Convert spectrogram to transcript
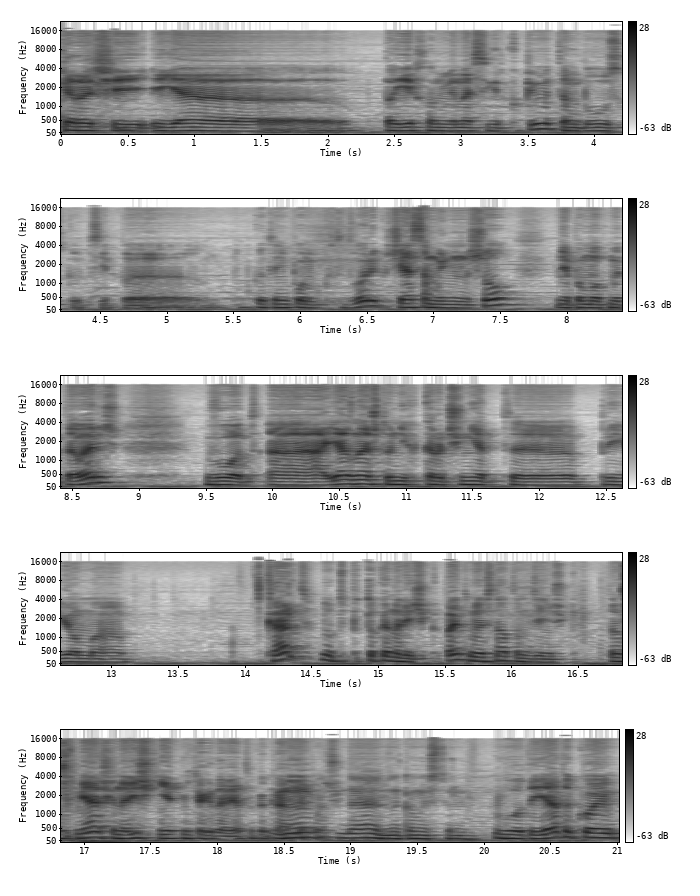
Короче, я поехал на Минасе, говорит, купи мне там блузку, типа, какой-то, не помню, какой-то дворик, я сам его не нашел, мне помог мой товарищ, вот, а я знаю, что у них, короче, нет э, приема карт, ну, типа, только наличка, поэтому я снял там денежки, потому что у меня вообще налички нет никогда, я только карты Ну, плачу. да, знакомая история. Вот, и я такой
